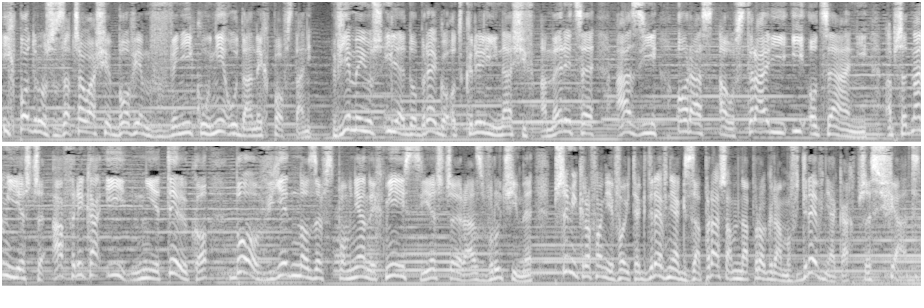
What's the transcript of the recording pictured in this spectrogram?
Ich podróż zaczęła się bowiem w wyniku nieudanych powstań. Wiemy już ile dobrego odkryli nasi w Ameryce, Azji oraz Australii i Oceanii, a przed nami jeszcze Afryka i nie tylko, bo w jedno ze wspomnianych miejsc jeszcze raz wrócimy. Przy mikrofonie Wojtek Drewniak zapraszam na program w Drewniakach przez świat.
